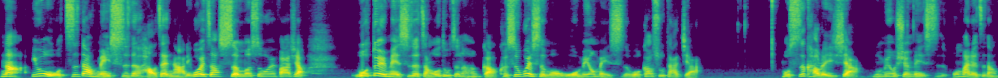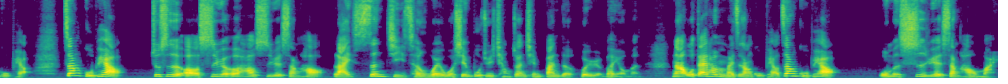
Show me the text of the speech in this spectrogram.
那因为我知道美食的好在哪里，我也知道什么时候会发酵。我对美食的掌握度真的很高，可是为什么我没有美食？我告诉大家，我思考了一下，我没有选美食，我买了这张股票，这张股票。就是呃四月二号、四月三号来升级成为我先布局抢赚钱班的会员朋友们，那我带他们买这张股票，这张股票我们四月三号买，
